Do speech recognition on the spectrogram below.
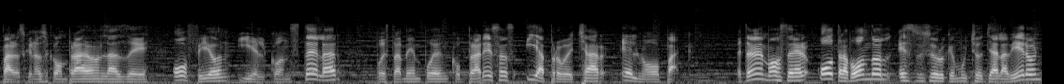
para los que no se compraron las de Ophion y el Constellar, pues también pueden comprar esas y aprovechar el nuevo pack. También vamos a tener otra bundle, esto seguro que muchos ya la vieron.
